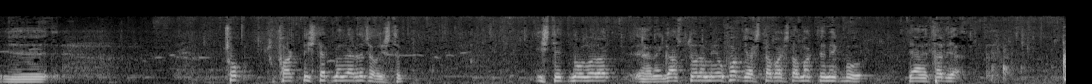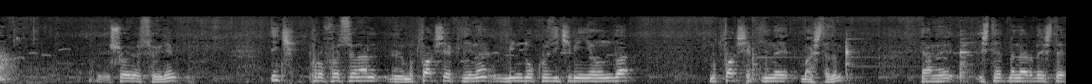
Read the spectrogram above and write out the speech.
Ee, çok farklı işletmelerde çalıştım. İşletme olarak yani gastronomiye ufak yaşta başlamak demek bu. Yani tabii şöyle söyleyeyim. İlk profesyonel e, mutfak şefliğine 1900-2000 yılında mutfak şefliğine başladım. Yani işletmelerde işte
